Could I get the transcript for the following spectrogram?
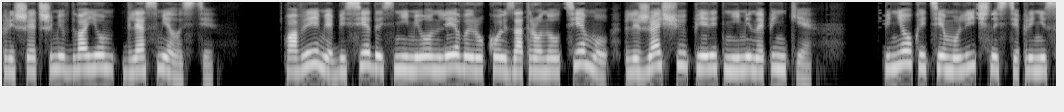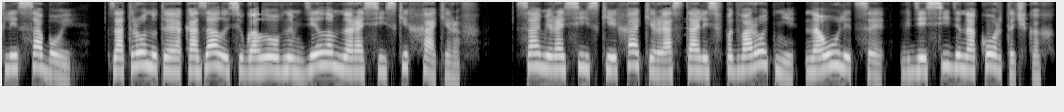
пришедшими вдвоем, для смелости. Во время беседы с ними он левой рукой затронул тему, лежащую перед ними на пеньке. Пенек и тему личности принесли с собой. Затронутое оказалось уголовным делом на российских хакеров. Сами российские хакеры остались в подворотне, на улице, где, сидя на корточках,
